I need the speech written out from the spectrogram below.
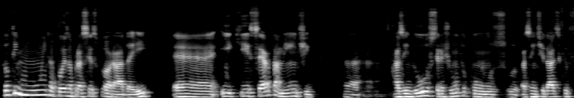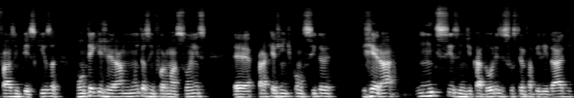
Então, tem muita coisa para ser explorada aí, é, e que certamente uh, as indústrias, junto com os, as entidades que fazem pesquisa, vão ter que gerar muitas informações é, para que a gente consiga gerar índices, indicadores de sustentabilidade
